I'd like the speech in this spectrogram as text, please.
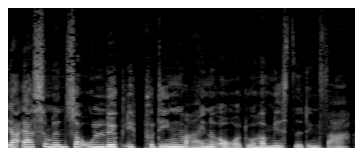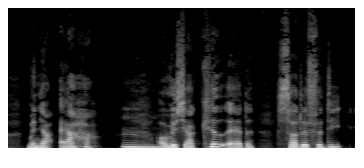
jeg er simpelthen så ulykkelig på dine vegne over, at du har mistet din far. Men jeg er her. Mm. Og hvis jeg er ked af det, så er det fordi,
